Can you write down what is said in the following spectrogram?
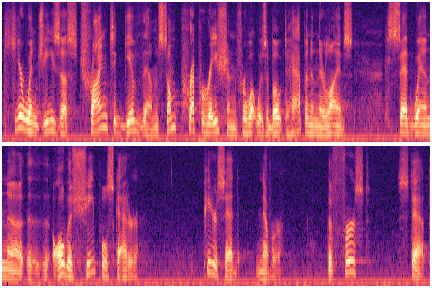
Here, when Jesus, trying to give them some preparation for what was about to happen in their lives, said, When uh, all the sheep will scatter, Peter said, Never. The first step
